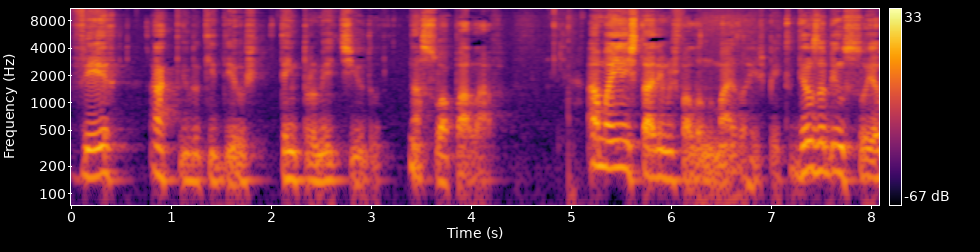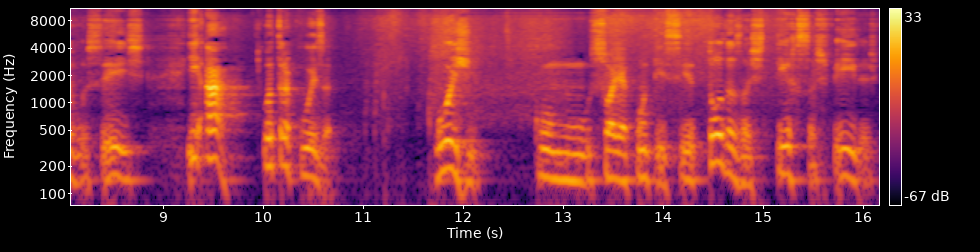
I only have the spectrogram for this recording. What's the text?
ver aquilo que Deus tem prometido na sua palavra. Amanhã estaremos falando mais a respeito. Deus abençoe a vocês. E, ah, outra coisa. Hoje, como só ia acontecer todas as terças-feiras,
